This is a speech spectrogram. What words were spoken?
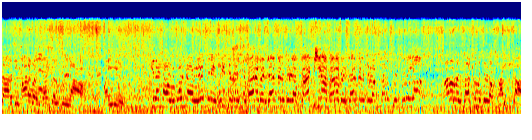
சாரதி மாணவர் கருதலுக்குள்ளா பயிர். இரண்டாவது மூன்றாவது இடத்தினை பிடிப்பதற்கு மாணவர் காத்தலுக்குள்ள பாண்டியா மாணவர் காத்தலுக்குள்ள கருப்பு துறையா மாணவர் காத்தலுக்குள்ள மயிலா.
